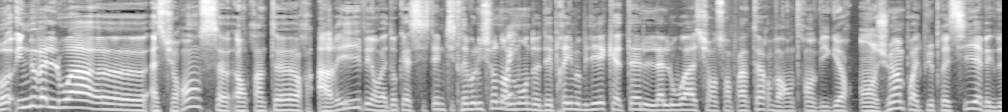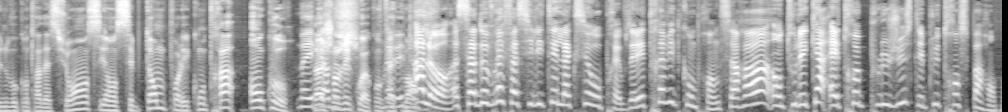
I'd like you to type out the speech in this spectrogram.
Bon, une nouvelle loi euh, assurance euh, emprunteur arrive et on va donc assister à une petite révolution dans Oui. le monde des prêts immobiliers. Catel, la loi assurance emprunteur va rentrer en vigueur en juin pour être plus précis avec de nouveaux contrats d'assurance et en septembre pour les contrats en cours. Ça a changé quoi concrètement. Alors, ça devrait faciliter l'accès aux prêts. Vous allez très vite comprendre, Sarah. En tous les cas, être plus juste et plus transparent.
